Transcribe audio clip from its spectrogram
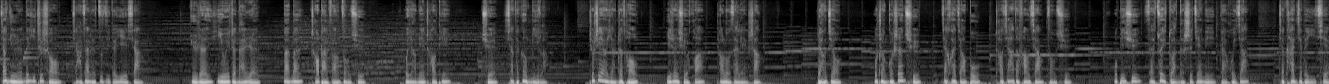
将女人的一只手夹在了自己的腋下。女人依偎着男人，慢慢朝板房走去。我仰面朝天，雪下得更密了。就这样仰着头，一阵雪花飘落在脸上。良久，我转过身去，加快脚步朝家的方向走去。我必须在最短的时间里赶回家。将看见的一切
